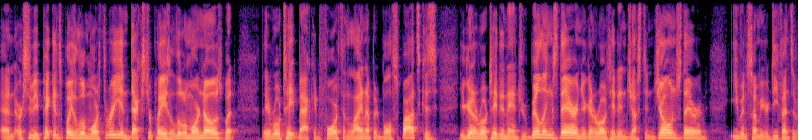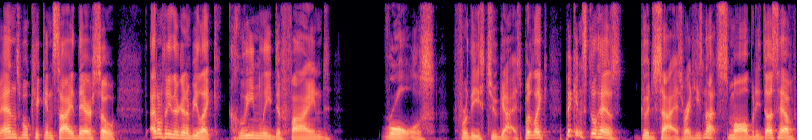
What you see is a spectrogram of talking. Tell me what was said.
and or excuse me, Pickens plays a little more three and Dexter plays a little more nose, but they rotate back and forth and line up at both spots because you're going to rotate in Andrew Billings there and you're going to rotate in Justin Jones there, and even some of your defensive ends will kick inside there. So I don't think they're going to be like cleanly defined roles for these two guys. But like Pickens still has good size, right? He's not small, but he does have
